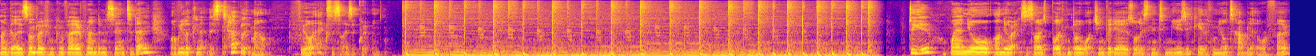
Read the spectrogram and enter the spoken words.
Hi guys, Andre from Conveyor of Randomness and today I'll be looking at this tablet mount for your exercise equipment. Do you, when you're on your exercise bike, enjoy watching videos or listening to music, either from your tablet or a phone?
